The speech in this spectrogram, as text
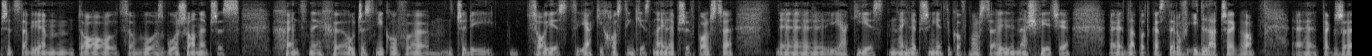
przedstawiłem to, co było zgłoszone przez chętnych uczestników, czyli co jest, jaki hosting jest najlepszy w Polsce, e, jaki jest najlepszy nie tylko w Polsce, ale na świecie e, dla podcasterów i dlaczego. E, także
